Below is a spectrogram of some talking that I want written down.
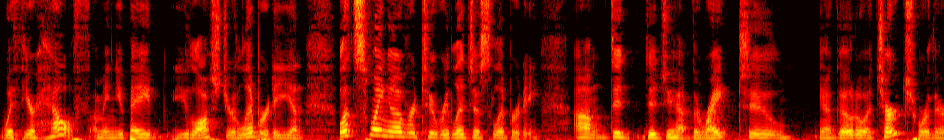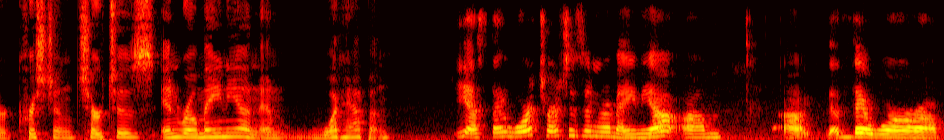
with your health. I mean, you paid, you lost your liberty. And let's swing over to religious liberty. Um, did did you have the right to you know go to a church? Were there Christian churches in Romania, and, and what happened? Yes, there were churches in Romania. Um, uh, there were uh,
